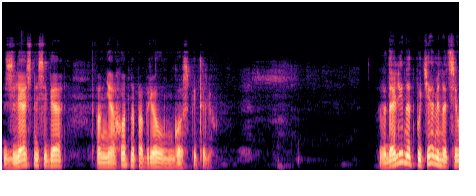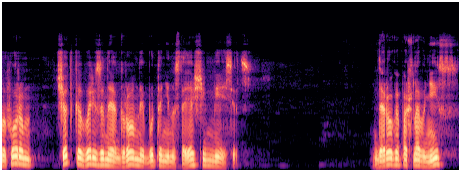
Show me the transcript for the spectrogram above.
Злясь на себя, он неохотно побрел к госпиталю. Вдали над путями, над семафором, четко вырезанный огромный, будто не настоящий месяц. Дорога пошла вниз,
